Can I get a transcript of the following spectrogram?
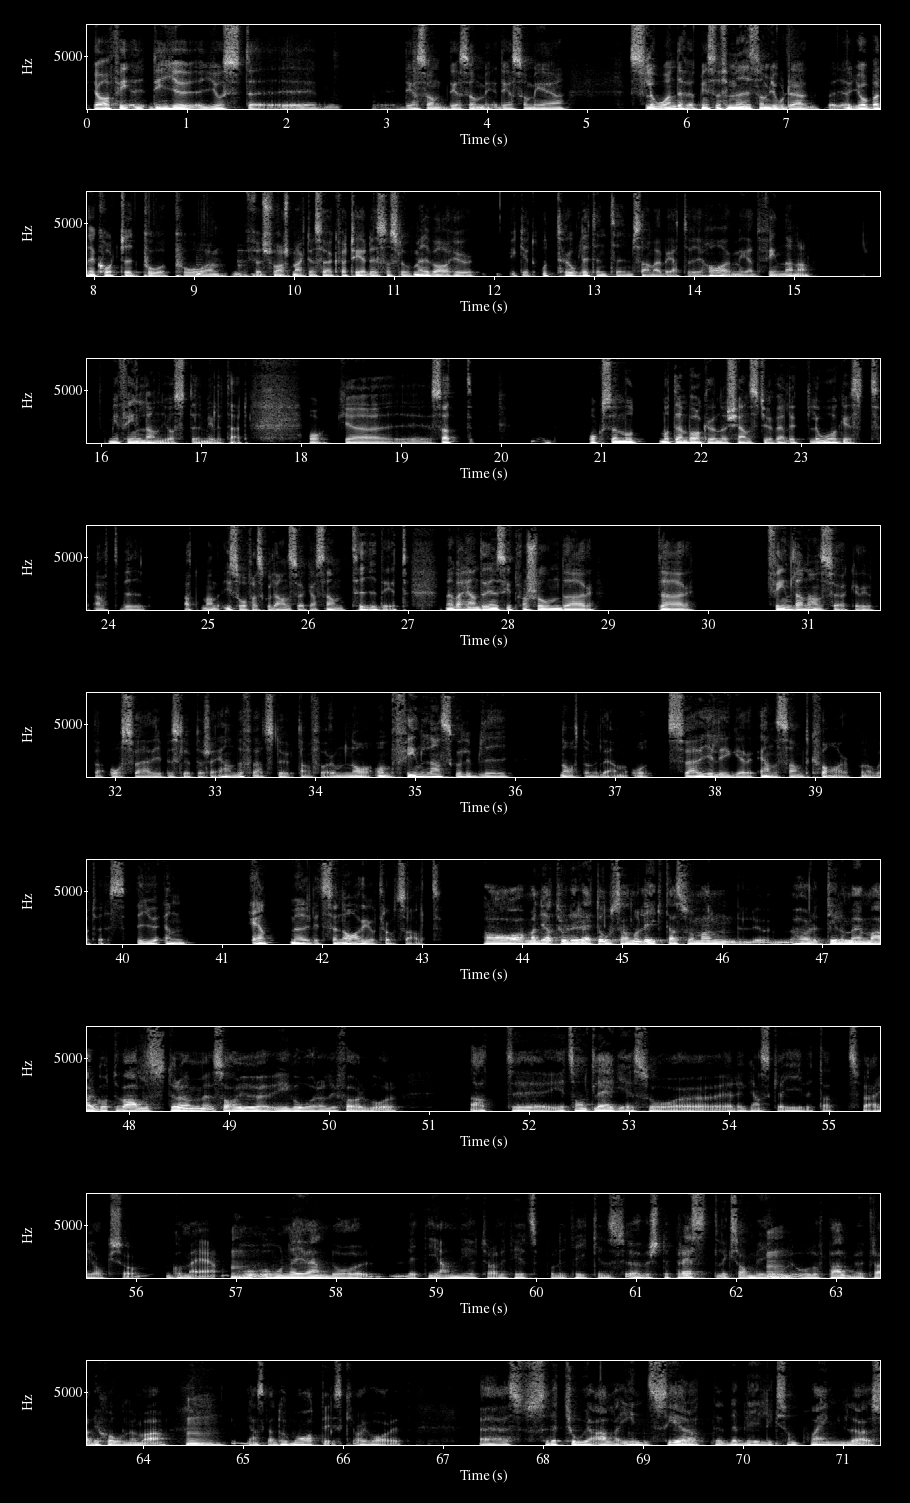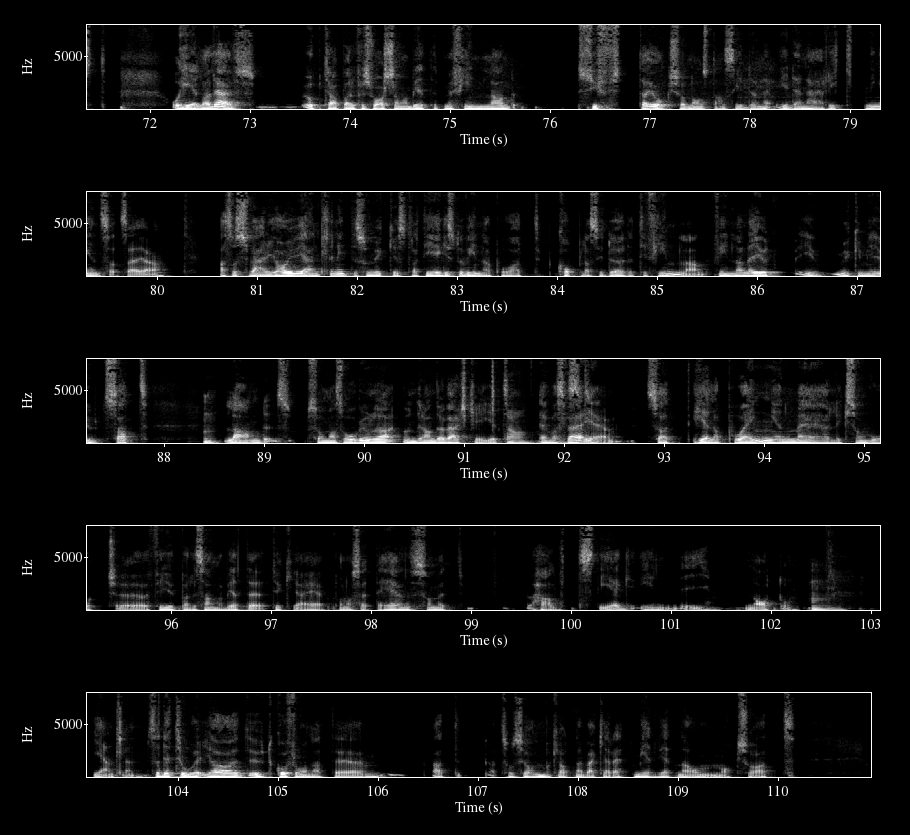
Ja, det är ju just eh, det som, det som, det som är slående, åtminstone för mig som gjorde, jobbade kort tid på, på Försvarsmaktens högkvarter. Det som slog mig var hur, vilket otroligt intimt samarbete vi har med finnarna med Finland just eh, militärt. Och, eh, så att också mot, mot den bakgrunden känns det ju väldigt logiskt att, vi, att man i så fall skulle ansöka samtidigt. Men vad händer i en situation där, där Finland ansöker och Sverige beslutar sig ändå för att stå utanför? Om, om Finland skulle bli NATO-medlem och Sverige ligger ensamt kvar på något vis. Det är ju en, ett möjligt scenario trots allt. Ja, men jag tror det är rätt osannolikt. Alltså man hör till och med Margot Wallström sa ju igår eller i förrgår att eh, i ett sånt läge så eh, är det ganska givet att Sverige också går med. Mm. Och hon är ju ändå lite grann neutralitetspolitikens överste präst liksom i mm. Olof Palme-traditionen. Mm. Ganska dogmatisk har ju varit. Eh, så det tror jag alla inser att det blir liksom poänglöst. Och hela det här upptrappade försvarssamarbetet med Finland syftar ju också någonstans i den, i den här riktningen så att säga. Alltså Sverige har ju egentligen inte så mycket strategiskt att vinna på att koppla sitt öde till Finland. Finland är ju ett mycket mer utsatt mm. land som man såg under, under andra världskriget ja, än vad Sverige är. Så att hela poängen med liksom vårt uh, fördjupade samarbete tycker jag är på något sätt det är som ett halvt steg in i NATO. Mm. Egentligen. Så det tror jag, jag utgår från att, eh, att, att Socialdemokraterna verkar rätt medvetna om också att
